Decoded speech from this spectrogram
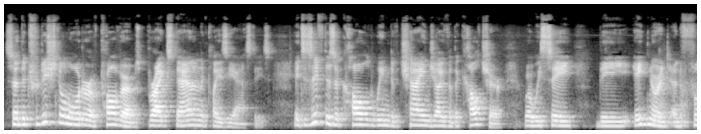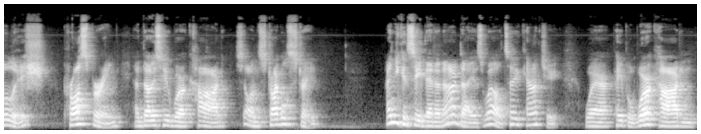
So the traditional order of Proverbs breaks down in Ecclesiastes. It's as if there's a cold wind of change over the culture where we see the ignorant and foolish prospering and those who work hard on Struggle Street. And you can see that in our day as well, too, can't you? Where people work hard and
